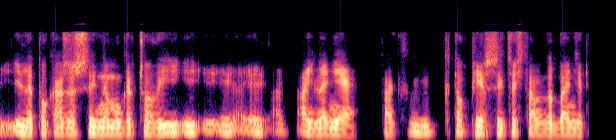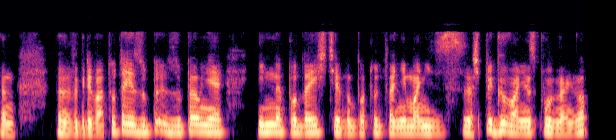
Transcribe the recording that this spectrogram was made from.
Ile pokażesz innemu graczowi, a ile nie tak, kto pierwszy coś tam zdobędzie, ten, ten wygrywa. Tutaj jest zupełnie inne podejście, no bo tutaj nie ma nic ze szpiegowaniem wspólnego,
